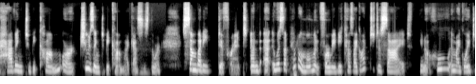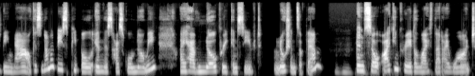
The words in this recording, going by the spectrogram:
having to become or choosing to become i guess is the word somebody different. And uh, it was a pivotal moment for me because i got to decide you know who am i going to be now? Because none of these people in this high school know me. I have no preconceived notions of them. Mhm. and so i can create a life that i want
